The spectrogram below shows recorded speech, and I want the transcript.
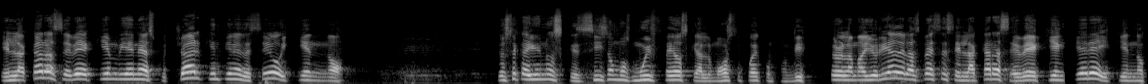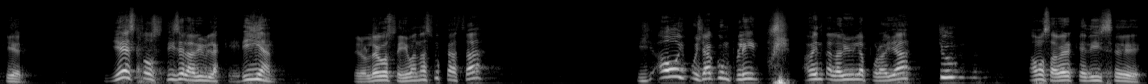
En la cara se ve quién viene a escuchar, quién tiene deseo y quién no. Yo sé que hay unos que sí somos muy feos que a lo mejor se puede confundir, pero la mayoría de las veces en la cara se ve quién quiere y quién no quiere. Y estos, dice la Biblia, querían, pero luego se iban a su casa y hoy pues ya cumplí, aventa la Biblia por allá. Vamos a ver qué dice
